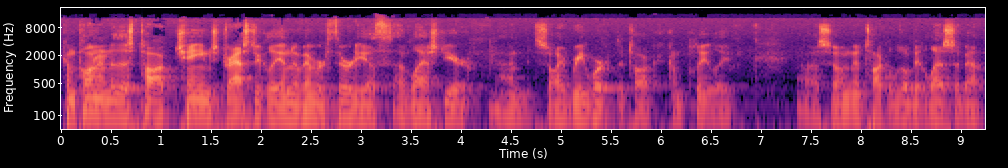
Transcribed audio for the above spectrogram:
component of this talk changed drastically on November 30th of last year. Um, so I reworked the talk completely. Uh, so I'm going to talk a little bit less about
